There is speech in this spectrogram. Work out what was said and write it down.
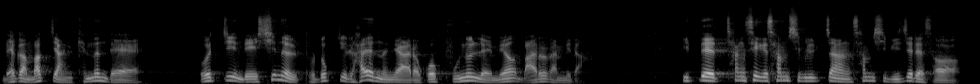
내가 막지 않겠는데 어찌 내 신을 도둑질하였느냐라고 분을 내며 말을 합니다. 이때 창세기 31장 32절에서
